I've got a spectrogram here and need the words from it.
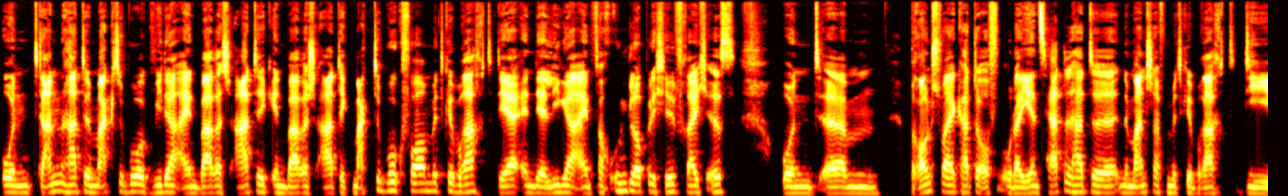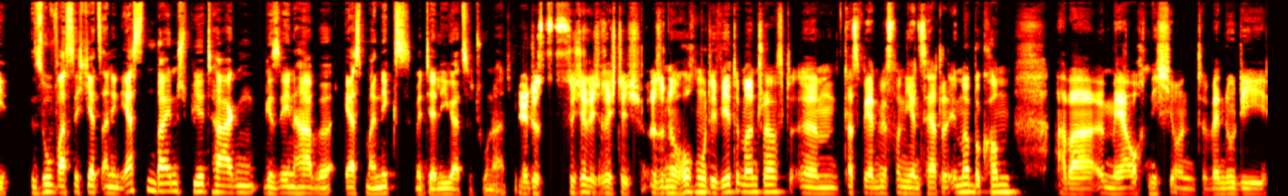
Und dann hatte Magdeburg wieder ein Barisch-Artig in Barisch-Artig Magdeburg-Form mitgebracht, der in der Liga einfach unglaublich hilfreich ist. Und ähm, Braunschweig hatte auf, oder Jens Hertel hatte eine Mannschaft mitgebracht, die so, was ich jetzt an den ersten beiden Spieltagen gesehen habe, erstmal nichts mit der Liga zu tun hat. Ja, das ist sicherlich richtig. Also eine hochmotivierte Mannschaft, ähm, das werden wir von Jens Hertel immer bekommen, aber mehr auch nicht. Und wenn du die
